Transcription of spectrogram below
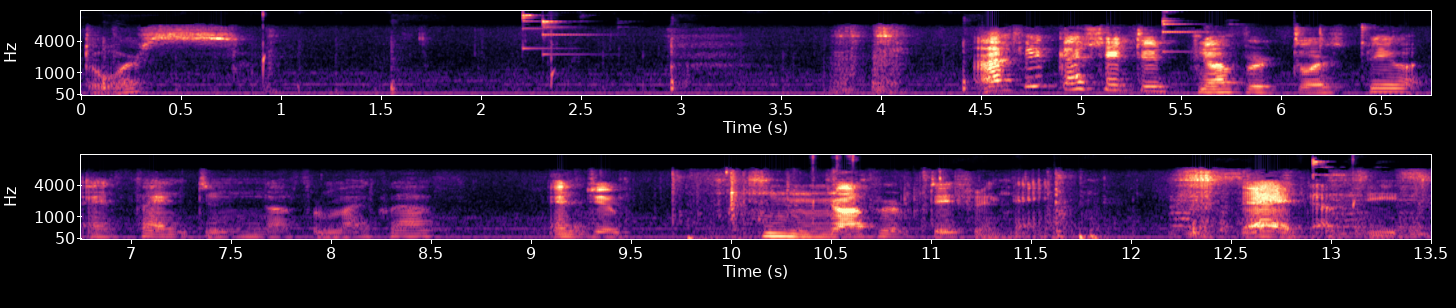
doors. I think I should do another doors video and plan to another Minecraft and do another different game instead of these.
